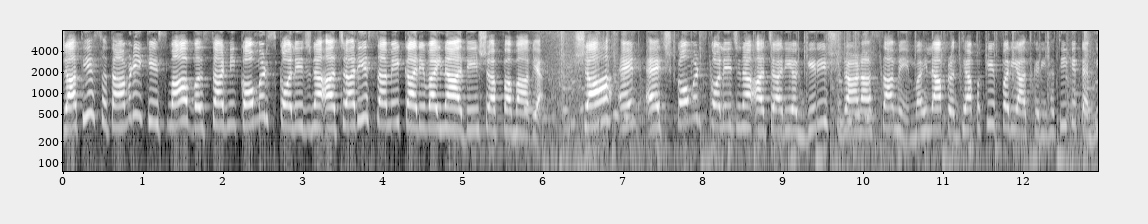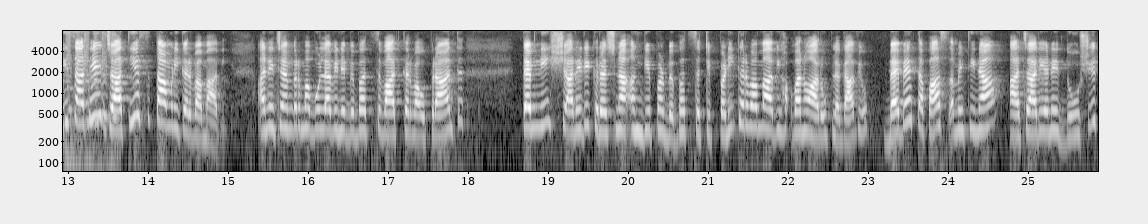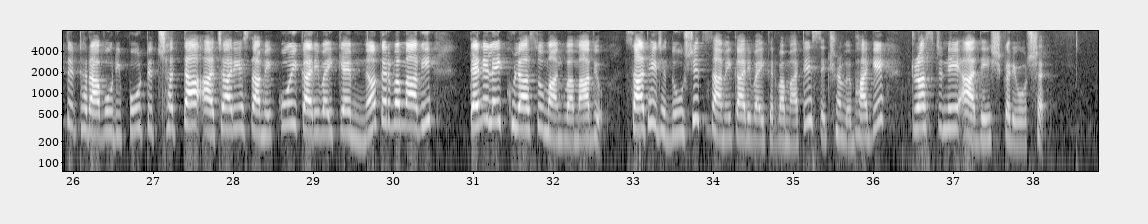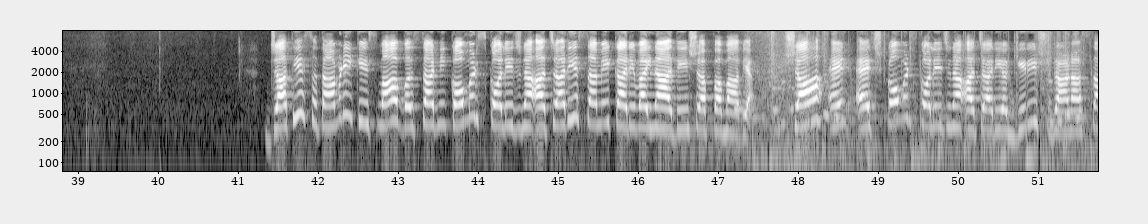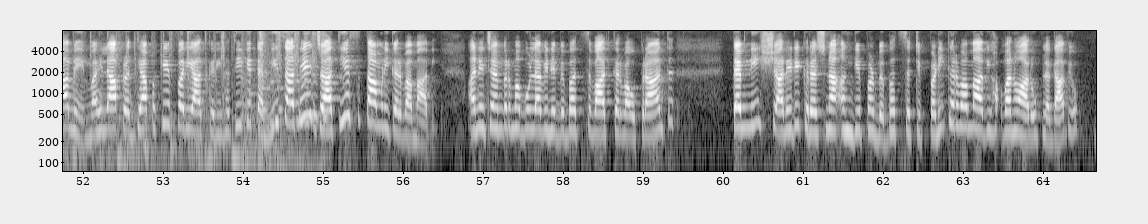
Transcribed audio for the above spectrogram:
જાતીય સતામણી કેસમાં વલસાડની કોમર્સ કોલેજના આચાર્ય સામે કાર્યવાહીના આદેશ આપવામાં આવ્યા. શાહ એન્ડ એચ કોમર્સ કોલેજના આચાર્ય ગિરીશ રાણા સામે મહિલા પ્રાધ્યાપકે ફરિયાદ કરી હતી કે તેમની સાથે જાતીય સતામણી કરવામાં આવી. અને ચેમ્બરમાં બોલાવીને બેભત્સ વાત કરવા ઉપરાંત તેમની શારીરિક રચના અંગે પણ બિભત્સ ટિપ્પણી કરવામાં આવી હોવાનો આરોપ લગાવ્યો. બે બે તપાસ સમિતિના આચાર્યને દોષિત ઠરાવો રિપોર્ટ છતાં આચાર્ય સામે કોઈ કાર્યવાહી કેમ ન કરવામાં આવી તેને લઈ ખુલાસો માંગવામાં આવ્યો. સાથે જ દોષિત સામે કાર્યવાહી કરવા માટે શિક્ષણ વિભાગે ટ્રસ્ટને આદેશ કર્યો છે. જાતીય સતામણી કેસમાં વલસાડની કોમર્સ કોલેજના આચાર્ય સામે કાર્યવાહીના આદેશ આપવામાં આવ્યા. શાહ એન્ડ એચ કોમર્સ કોલેજના આચાર્ય ગિરીશ રાણા સામે મહિલા પ્રાધ્યાપકે ફરિયાદ કરી હતી કે તેમની સાથે જાતીય સતામણી કરવામાં આવી અને ચેમ્બરમાં બોલાવીને બીભત્સ વાત કરવા ઉપરાંત તેમની શારીરિક રચના અંગે પણ બીભત્સ ટિપ્પણી કરવામાં આવી હોવાનો આરોપ લગાવ્યો.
